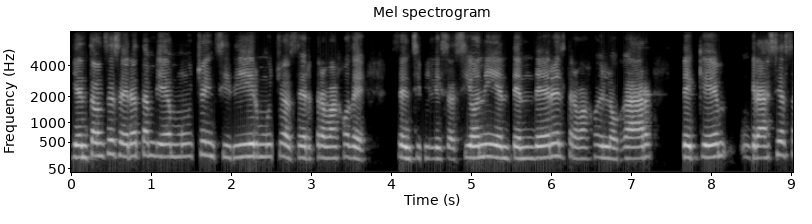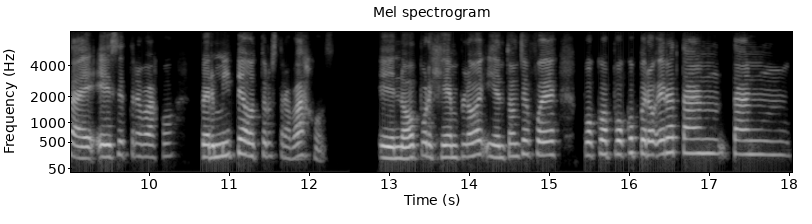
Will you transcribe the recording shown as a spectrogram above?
y entonces era también mucho incidir, mucho hacer trabajo de sensibilización y entender el trabajo del hogar, de que gracias a ese trabajo permite otros trabajos. Eh, ¿no? Por ejemplo, y entonces fue poco a poco, pero era tan, tan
